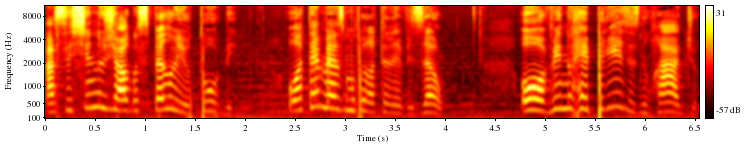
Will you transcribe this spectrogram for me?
Assistindo jogos pelo YouTube, ou até mesmo pela televisão, ou ouvindo reprises no rádio,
